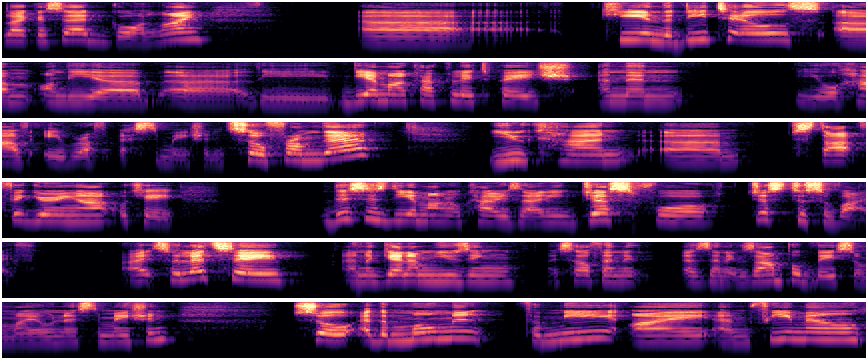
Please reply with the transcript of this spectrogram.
like I said, go online, uh, key in the details um, on the, uh, uh, the BMR calculator page, and then you'll have a rough estimation. So from there, you can um, start figuring out, okay, this is the amount of calories I need just for, just to survive, right? So let's say, and again, I'm using myself as an example based on my own estimation. So at the moment, for me, I am female.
